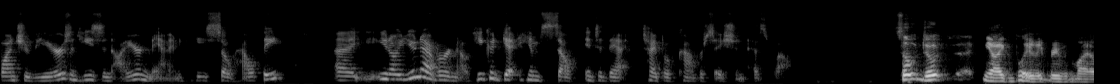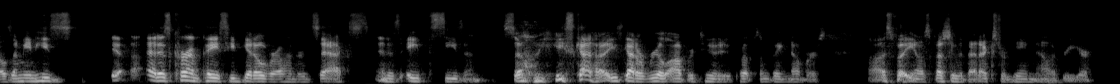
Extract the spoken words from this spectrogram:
bunch of years and he's an Iron Man and he's so healthy, uh, you know, you never know. He could get himself into that type of conversation as well. So, yeah, I completely agree with Myles. I mean, he's at his current pace, he'd get over 100 sacks in his eighth season. So he's got a, he's got a real opportunity to put up some big numbers, uh, you know especially with that extra game now every year.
